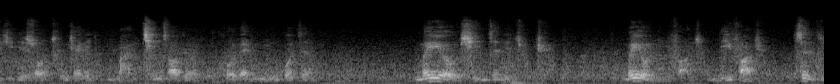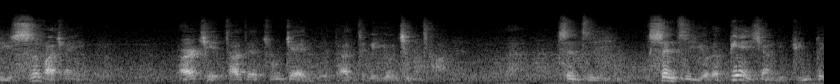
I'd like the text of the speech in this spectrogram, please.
体的说，从前的满清朝政府，后来的民国政府，没有行政的主权，没有立法权，立法权，甚至于司法权也没有。而且他在租界里，他这个有警察。甚至于，甚至有了变相的军队，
